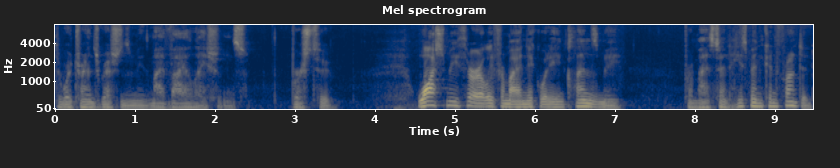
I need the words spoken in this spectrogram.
The word transgressions means my violations. Verse 2. Wash me thoroughly from my iniquity and cleanse me from my sin. He's been confronted.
